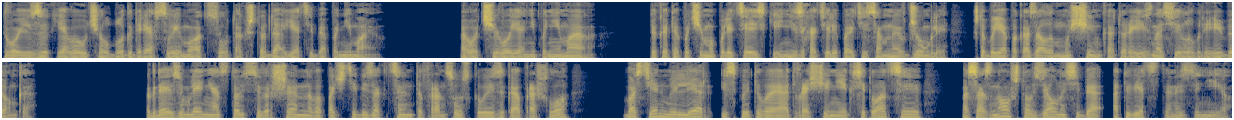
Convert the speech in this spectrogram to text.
Твой язык я выучил благодаря своему отцу, так что да, я тебя понимаю. А вот чего я не понимаю, так это почему полицейские не захотели пойти со мной в джунгли, чтобы я показал им мужчин, которые изнасиловали ребенка. Когда изумление от столь совершенного, почти без акцента французского языка прошло, Бастен Миллер, испытывая отвращение к ситуации, осознал, что взял на себя ответственность за нее.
